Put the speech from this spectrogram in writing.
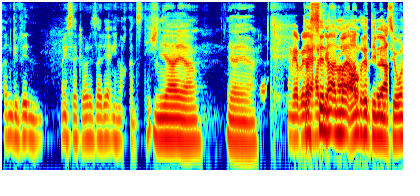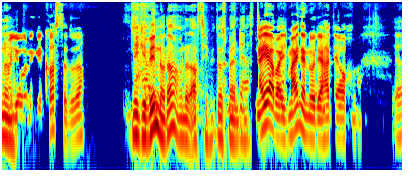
an Gewinnen. Und ich sage, Leute, seid ihr eigentlich noch ganz dicht? Ja, ja, ja, ja. ja das sind einmal andere Dimensionen. Millionen gekostet, oder? Nee, ja, Gewinn, oder? 180, das meint Naja, aber ich meine ja nur, der hat ja auch ja.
